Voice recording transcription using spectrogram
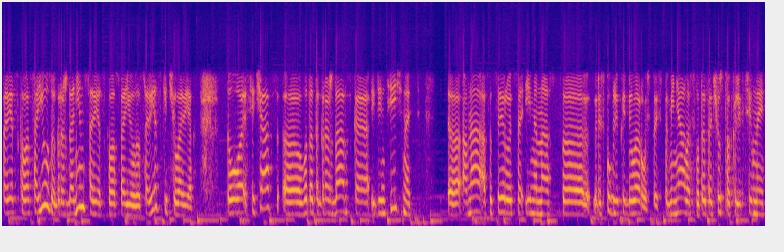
Советского Союза, гражданин Советского Союза, советский человек, то сейчас э, вот эта гражданская идентичность э, она ассоциируется именно с Республикой Беларусь. То есть поменялось вот это чувство коллективной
